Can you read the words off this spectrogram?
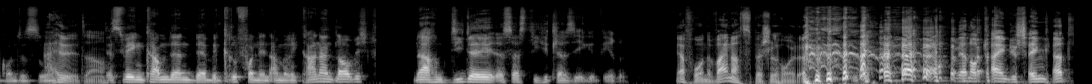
konntest. So. Alter. Deswegen kam dann der Begriff von den Amerikanern, glaube ich, nach dem D-Day, dass das die Hitlersäge wäre. Ja, Freunde, Weihnachtsspecial heute. Wer noch kein Geschenk hat,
